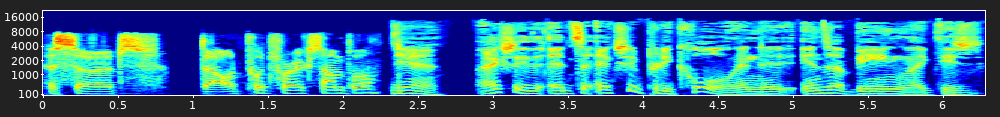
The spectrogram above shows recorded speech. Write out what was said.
assert the output, for example. Yeah. Actually, it's actually pretty cool. And it ends up being like these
